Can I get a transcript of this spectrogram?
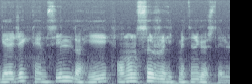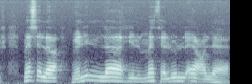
gelecek temsil dahi onun sırrı hikmetini gösterir. Mesela velillah Velillahil meselül e'lâ.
